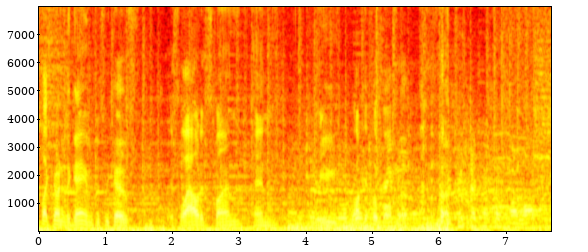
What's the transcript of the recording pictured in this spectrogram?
Just like coming to the games just because it's loud, it's fun, and we rocket football stuff.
